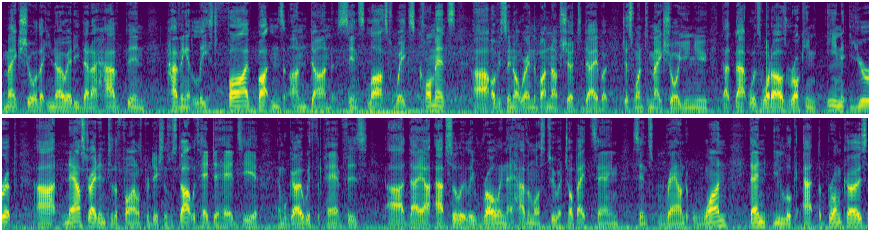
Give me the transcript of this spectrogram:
make sure that you know, Eddie, that I have been having at least five buttons undone since last week's comments. Uh, obviously, not wearing the button up shirt today, but just wanted to make sure you knew that that was what I was rocking in Europe. Uh, now, straight into the finals predictions. We'll start with head to heads here, and we'll go with the Panthers. Uh, they are absolutely rolling. They haven't lost to a top eight team since round one. Then you look at the Broncos.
